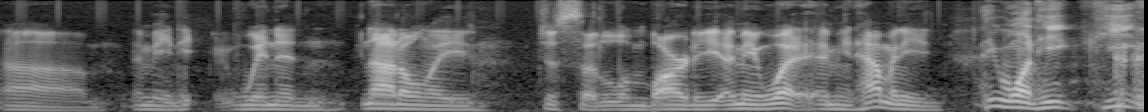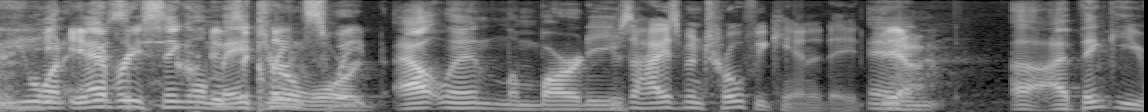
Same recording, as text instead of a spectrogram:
Um, I mean, winning not only just the Lombardi. I mean, what? I mean, how many? He won. He he, he won every a- single it was a major award. sweep. Outland, Lombardi. He was a Heisman Trophy candidate. and Yeah. uh, I think he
